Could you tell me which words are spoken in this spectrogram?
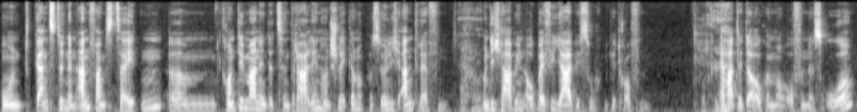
Und ganz zu den Anfangszeiten ähm, konnte man in der Zentrale in Herrn Schlecker noch persönlich antreffen. Aha. Und ich habe ihn auch bei Filialbesuchen getroffen. Okay. Er hatte da auch immer offenes Ohr.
